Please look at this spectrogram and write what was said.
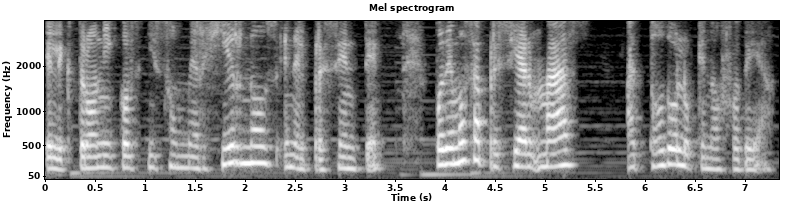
electrónicos y sumergirnos en el presente, podemos apreciar más a todo lo que nos rodea,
